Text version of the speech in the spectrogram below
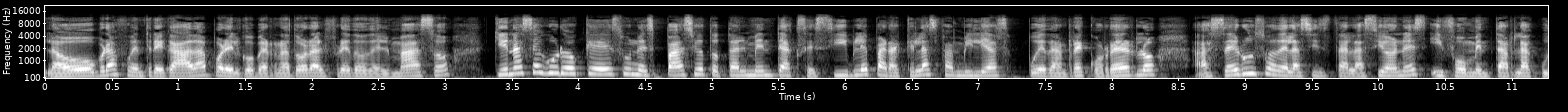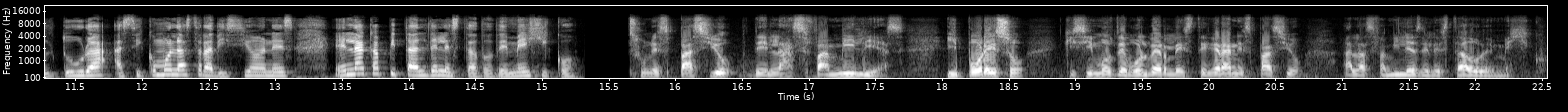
La obra fue entregada por el gobernador Alfredo del Mazo, quien aseguró que es un espacio totalmente accesible para que las familias puedan recorrerlo, hacer uso de las instalaciones y fomentar la cultura, así como las tradiciones en la capital del Estado de México. Es un espacio de las familias y por eso quisimos devolverle este gran espacio a las familias del Estado de México.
